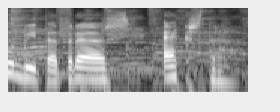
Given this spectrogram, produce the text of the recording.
Òrbita 3 Extra.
